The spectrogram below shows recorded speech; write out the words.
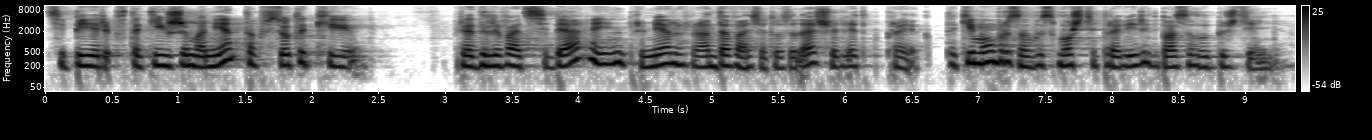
теперь в таких же моментах все-таки преодолевать себя и, например, отдавать эту задачу или этот проект. Таким образом, вы сможете проверить базовые убеждения.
